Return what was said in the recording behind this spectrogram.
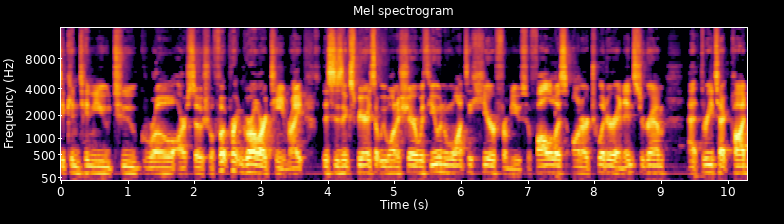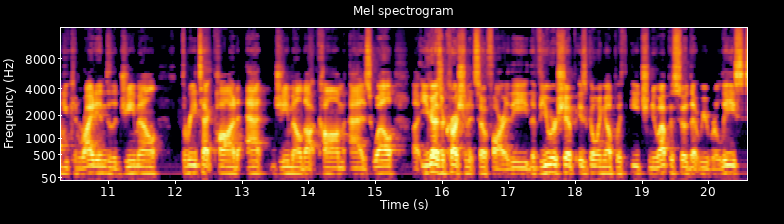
to continue to grow our social footprint and grow our team, right? This is an experience that we want to share with you and we want to hear from you. So follow us on our Twitter and Instagram at 3TechPod. You can write into the Gmail 3techpod at gmail.com as well. Uh, you guys are crushing it so far. The the viewership is going up with each new episode that we release.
